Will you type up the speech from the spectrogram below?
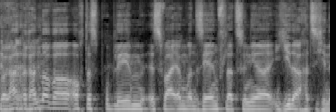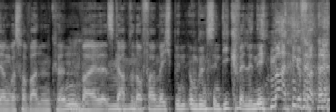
Ran Ranma war auch das Problem, es war irgendwann sehr inflationär, jeder hat sich in irgendwas verwandeln können, weil es gab dann auf einmal, ich bin übrigens in die Quelle nebenan gefallen,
